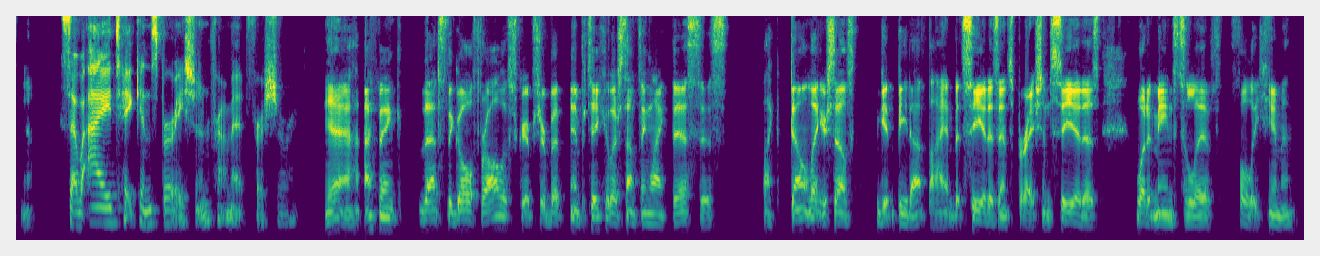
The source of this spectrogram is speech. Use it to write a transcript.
Yeah. So I take inspiration from it for sure. Yeah, I think that's the goal for all of scripture, but in particular, something like this is like, don't let yourselves get beat up by it, but see it as inspiration, see it as what it means to live fully human.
